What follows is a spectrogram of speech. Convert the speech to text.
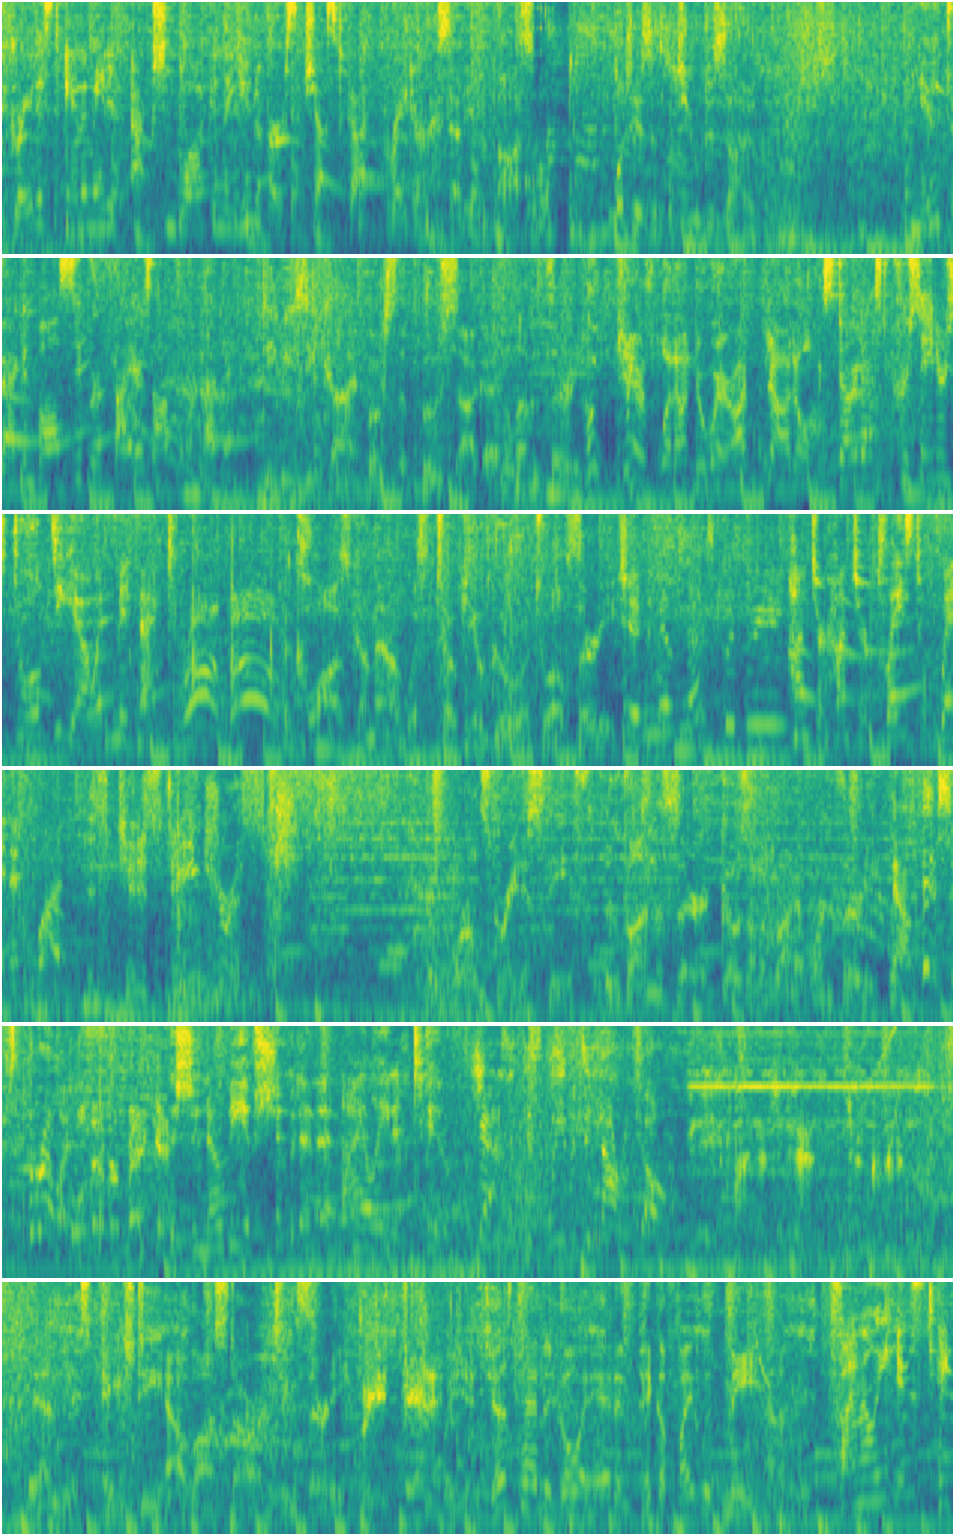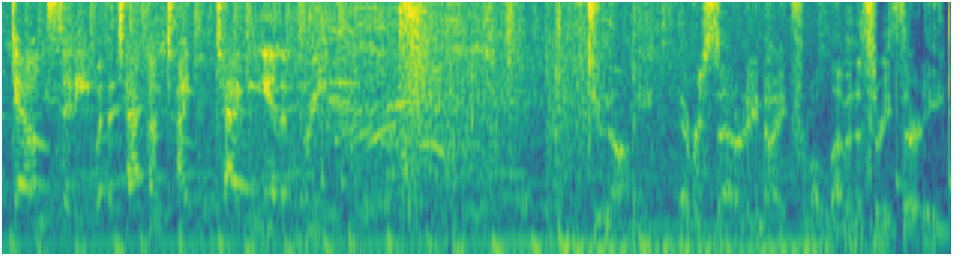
The greatest animated action block in the universe just got greater. Is that even possible? What is it that you desire the most? New Dragon Ball Super fires off at 11. DBZ Kai books the Buu Saga at 11:30. Who cares what underwear I've got on? Stardust Crusaders Duel Dio at midnight. Bravo! The Claws come out with Tokyo Ghoul at 12:30. Shouldn't have messed with me. Hunter Hunter plays to win at 1. This kid is dangerous. The world's greatest thief, Lupin III, goes on the run at 1:30. Now this is thrilling. We'll never make it! The. Shinobi of Shippuden annihilated at 2. Yes, just leave it to Naruto. T minus 10 to critical. Then it's HD Outlaw Star at 2:30. We did it. Well, you just had to go ahead and pick a fight with me, huh? Finally, it's Takedown City with Attack on Titan tagging in at 3. Toonami every Saturday night from 11 to 3:30.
